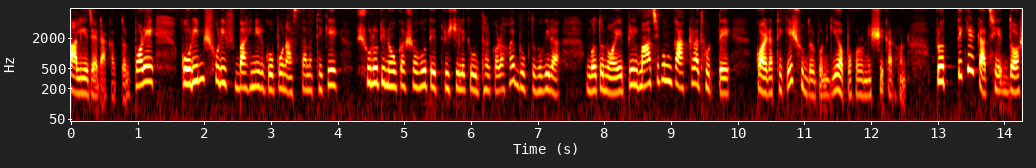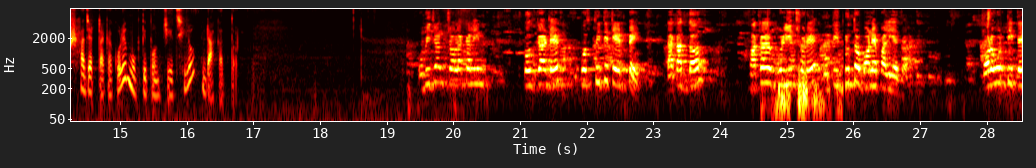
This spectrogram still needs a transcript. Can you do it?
পালিয়ে যায় ডাকাত দল। পরে করিম শরীফ বাহিনীর গোপন আস্তানা থেকে ষোলোটি নৌকা সহ তেত্রিশ জেলেকে উদ্ধার করা হয়। ভুক্তভোগীরা গত নয় এপ্রিল মাছ এবং কাঁকড়া ধরতে কয়রা থেকে সুন্দরবন গিয়ে অপহরণের শিকার হন। প্রত্যেকের কাছে দশ হাজার টাকা করে মুক্তিপণ চেয়েছিল ডাকাত দল। অভিযান চলাকালীন কোস্টগার্ডের উপস্থিতি টের পেয়ে ডাকাত দল ফাঁকা গুলি ছড়ে অতি দ্রুত বনে পালিয়ে যায়। পরবর্তীতে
